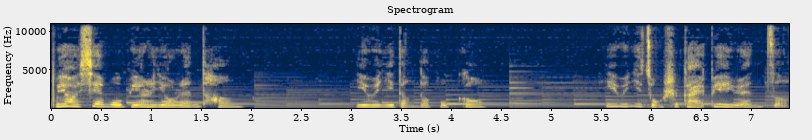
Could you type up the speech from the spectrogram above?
不要羡慕别人有人疼，因为你等的不够，因为你总是改变原则。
